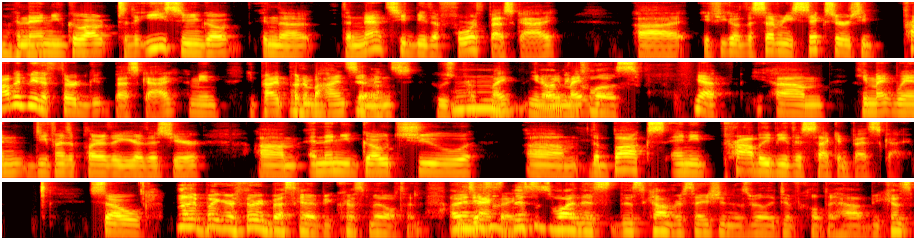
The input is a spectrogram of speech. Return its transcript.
Mhm. And then you go out to the East and you go in the the Nets, he'd be the fourth best guy. Uh, if you go to the 76ers, he'd probably be the third best guy. I mean, he'd probably put him Mhm. behind Yeah. Simmons, who's pr- Mm, might you know he that'd be might close. yeah um, he might win defensive player of the year this year. Um, and then you go to um, the Bucks, and he'd probably be the second best guy. So But but your third best guy would be Khris Middleton. I mean, Exactly. this, is, this is why this this conversation is really difficult to have because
